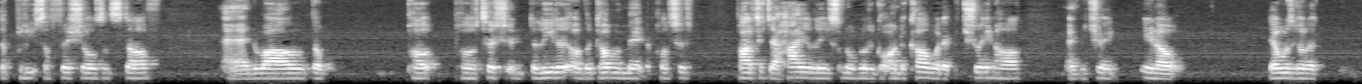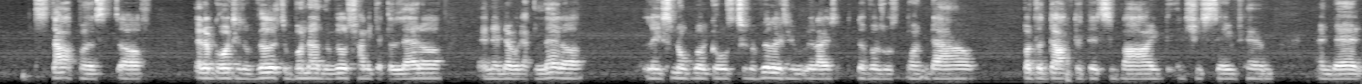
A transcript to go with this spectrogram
the police officials and stuff, and while the politician, the leader of the government, the politician, politician hired Lady Snowblood to go undercover, that betrayed her and betrayed, you know, that was gonna stop her and stuff. Ended up going to the village to burn down the village trying to get the letter, and they never got the letter. Lady Snowblood goes to the village and realizes the village was burned down. But the doctor did survive and she saved him. And then,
